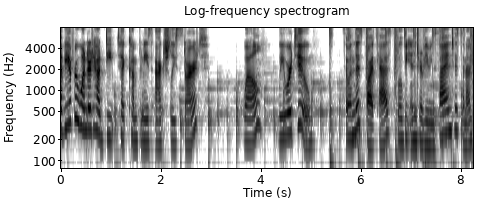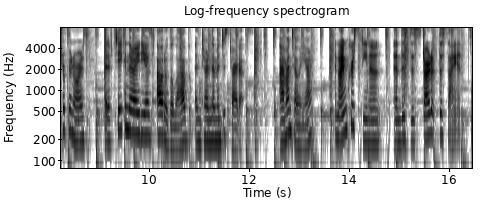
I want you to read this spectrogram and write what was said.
Have you ever wondered how deep tech companies actually start? Well, we were too. So, in this podcast, we'll be interviewing scientists and entrepreneurs that have taken their ideas out of the lab and turned them into startups. I'm Antonia. And I'm Christina, and this is Startup the Science.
